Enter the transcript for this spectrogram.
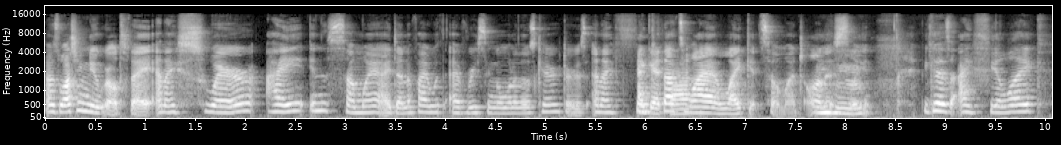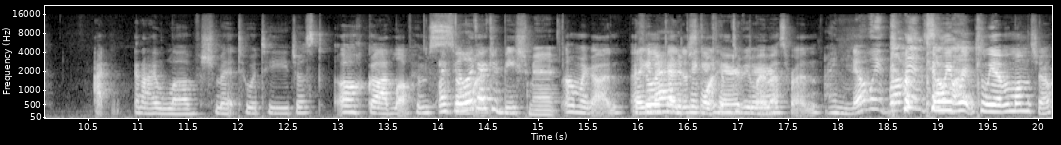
I was watching New Girl today and I swear I in some way identify with every single one of those characters and I think get that's that. why I like it so much, mm-hmm. honestly. Because I feel like I and I love Schmidt to a T. Just oh god, love him so I feel like I could be Schmidt. Oh my god. I feel if I like I just want him to be my best friend. I know I love it Can so we much. can we have him on the show?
